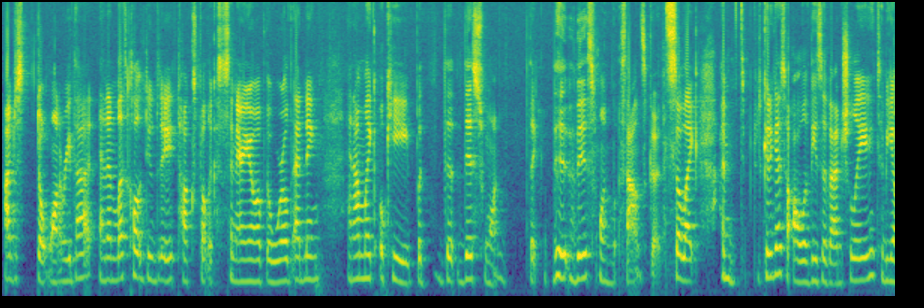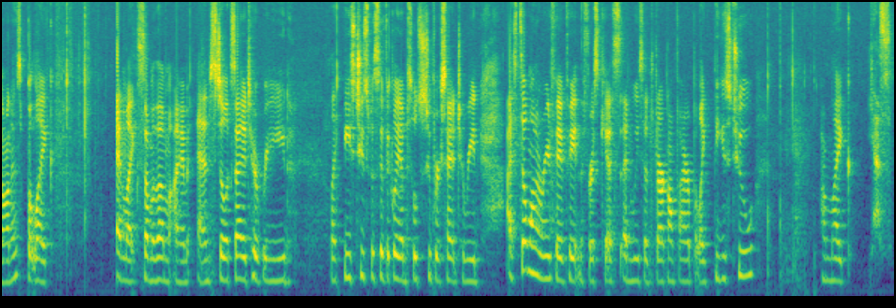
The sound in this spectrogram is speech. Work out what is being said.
I just don't want to read that and then Let's Call It Doomsday talks about like a scenario of the world ending and I'm like okay but the this one like th this one sounds good so like I'm gonna get to all of these eventually to be honest but like and like some of them I am still excited to read. Like these two specifically, I'm still super excited to read. I still want to read Fate Fate and the First Kiss and We Set the Dark on Fire, but like these two, I'm like, yes.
